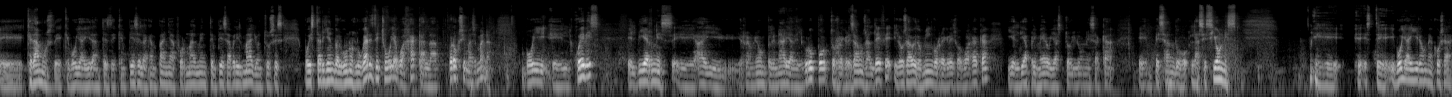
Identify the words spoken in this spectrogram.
Eh, quedamos de que voy a ir antes de que empiece la campaña formalmente, empiece abril-mayo, entonces voy a estar yendo a algunos lugares, de hecho voy a Oaxaca la próxima semana, voy el jueves, el viernes eh, hay reunión plenaria del grupo, entonces regresamos al DF y luego sábado y domingo regreso a Oaxaca y el día primero ya estoy lunes acá eh, empezando las sesiones. Este, y voy a ir a una cosa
